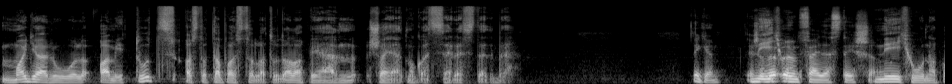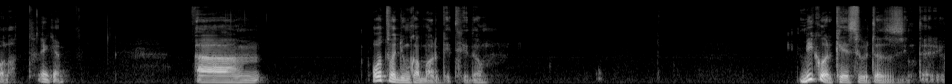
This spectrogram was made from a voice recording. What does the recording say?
Magyarul, amit tudsz, azt a tapasztalatod alapján saját magad szerezted be. Igen. És Négy az önfejlesztéssel. Négy hónap alatt. Igen. Um, ott vagyunk a Margit hídon. Mikor készült ez az interjú?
